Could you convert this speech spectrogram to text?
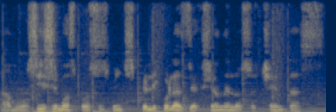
Famosísimos por sus pinches películas de acción en los ochentas.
